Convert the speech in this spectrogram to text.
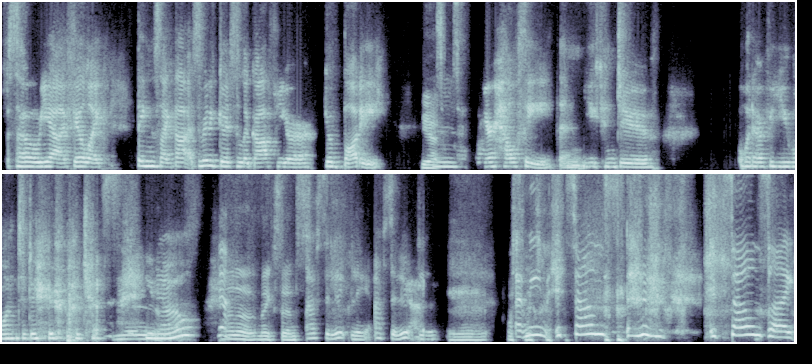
so yeah i feel like things like that it's really good to look after your your body Yeah. Mm. when you're healthy then you can do whatever you want to do i guess you know Yeah. No, no, it makes sense. Absolutely, absolutely. Yeah. what's I mean, question? it sounds it sounds like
